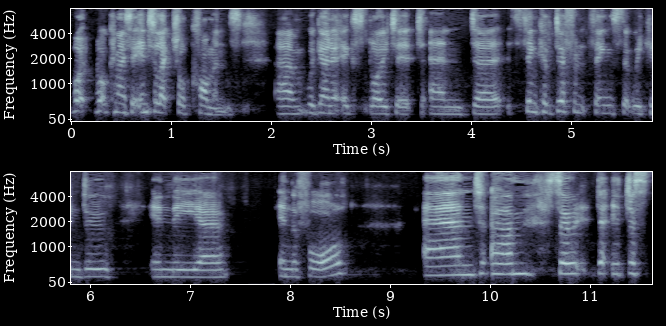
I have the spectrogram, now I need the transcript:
what, what can I say, intellectual commons. Um, we're going to exploit it and uh, think of different things that we can do in the, uh, in the fall. And um, so it just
